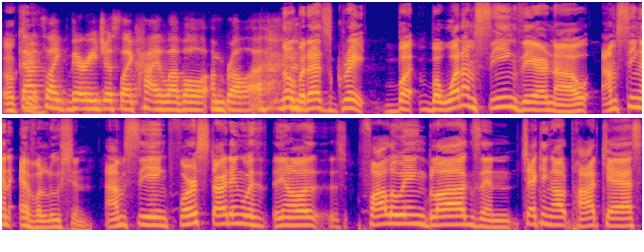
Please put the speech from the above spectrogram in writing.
Okay. That's like very just like high level umbrella. no, but that's great. But but what I'm seeing there now, I'm seeing an evolution. I'm seeing first starting with you know following blogs and checking out podcasts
